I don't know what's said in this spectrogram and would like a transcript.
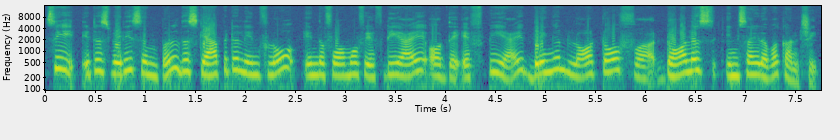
See, it is very simple. This capital inflow in the form of FDI or the FPI bring in lot of uh, dollars inside our country,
